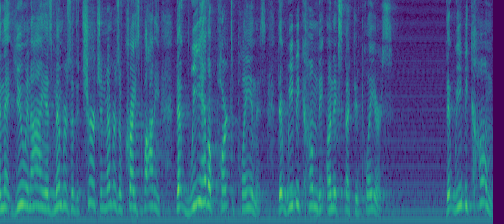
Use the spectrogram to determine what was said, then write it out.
And that you and I, as members of the church and members of Christ's body, that we have a part to play in this, that we become the unexpected players that we become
